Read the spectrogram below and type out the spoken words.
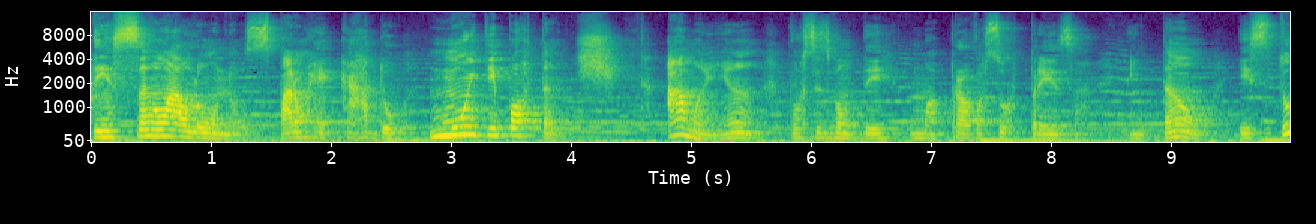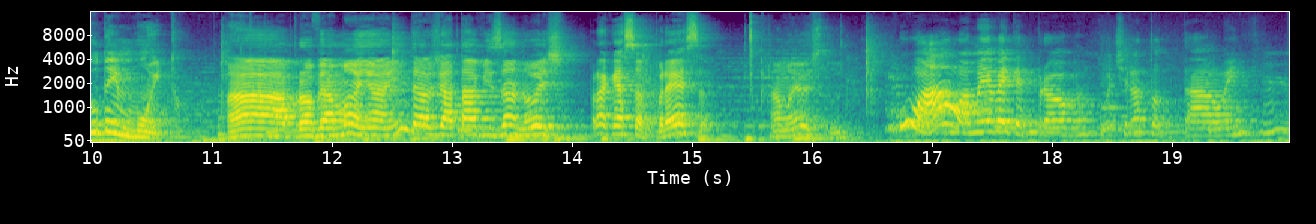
Atenção, alunos, para um recado muito importante. Amanhã vocês vão ter uma prova surpresa. Então, estudem muito. Ah, a prova é amanhã ainda, já tá avisando hoje. Pra que essa pressa? Amanhã eu estudo. Uau, amanhã vai ter prova. Vou tirar total, hein? Hum.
